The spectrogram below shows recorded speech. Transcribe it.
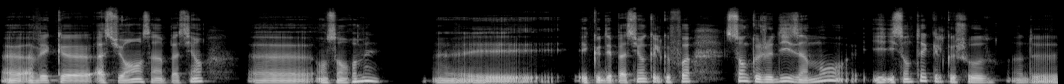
avec assurance à un patient, on s'en remet. Et, et, que des patients, quelquefois, sans que je dise un mot, ils, ils sentaient quelque chose de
